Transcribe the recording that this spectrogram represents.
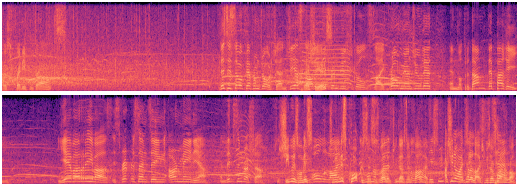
There's Freddie from France. This is Sofia from Georgia, and she has There starred in different musicals like Romeo and Juliet and Notre Dame de Paris. Yeva Rivas is representing Armenia and lives in Russia. She's She was Miss, all she was Miss Caucasus as well in 2005. Actually, no, I tell a lie. She was a runner-up.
